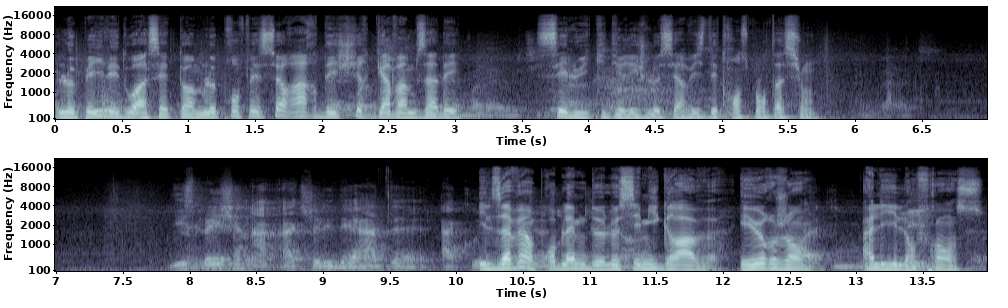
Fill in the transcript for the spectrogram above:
le pays les doit à cet homme, le professeur Ardeshir Gavamzadeh. C'est lui qui dirige le service des transplantations. Ils avaient un problème de leucémie grave et urgent à Lille, en France.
